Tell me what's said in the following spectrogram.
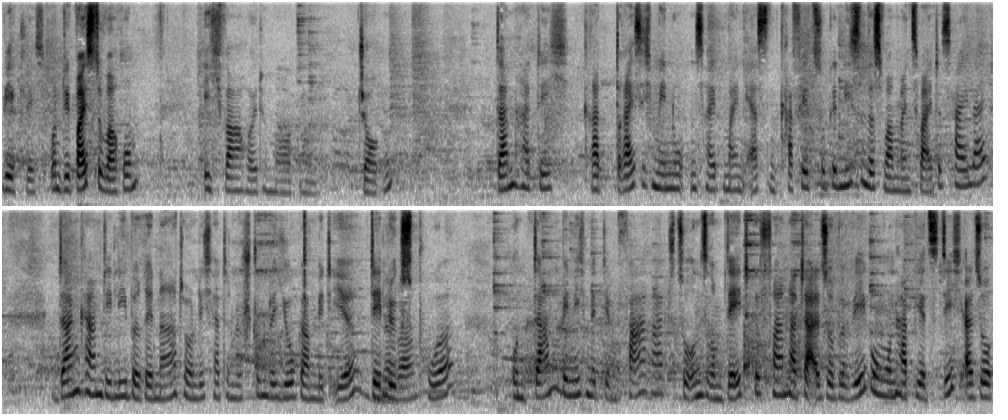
wirklich. Und weißt du warum? Ich war heute Morgen joggen. Dann hatte ich gerade 30 Minuten Zeit, meinen ersten Kaffee zu genießen. Das war mein zweites Highlight. Dann kam die liebe Renate und ich hatte eine Stunde Yoga mit ihr, Deluxe pur. Und dann bin ich mit dem Fahrrad zu unserem Date gefahren, hatte also Bewegung und habe jetzt dich. Also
